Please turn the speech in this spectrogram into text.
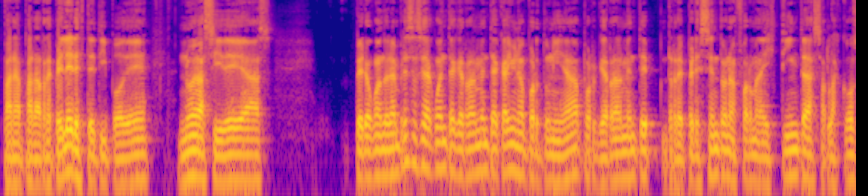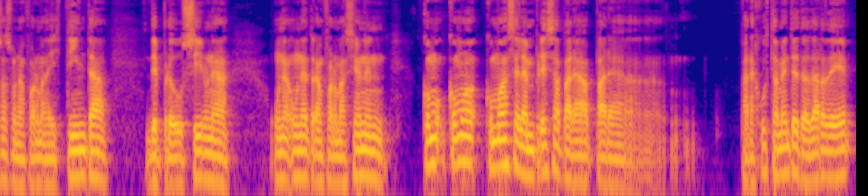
para, para repeler este tipo de nuevas ideas, pero cuando la empresa se da cuenta que realmente acá hay una oportunidad porque realmente representa una forma distinta de hacer las cosas, una forma distinta de producir una, una, transformación en... ¿Cómo, cómo, cómo hace la empresa para, para, para justamente tratar de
